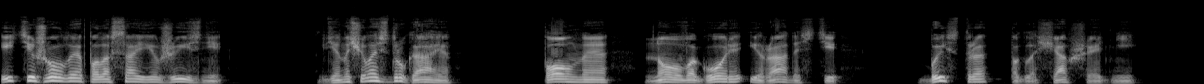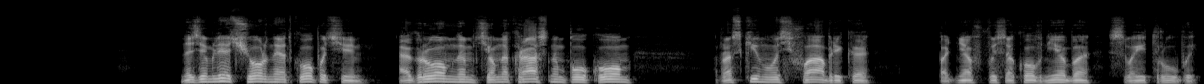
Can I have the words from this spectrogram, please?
и тяжелая полоса ее жизни, где началась другая, полная нового горя и радости, быстро поглощавшая дни. На земле черной от копоти, огромным темно-красным пауком, раскинулась фабрика, подняв высоко в небо свои трубы.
